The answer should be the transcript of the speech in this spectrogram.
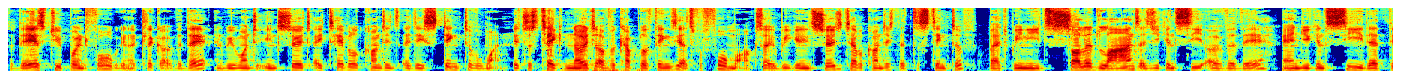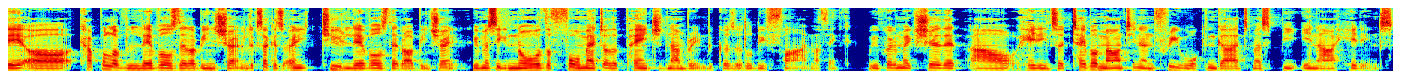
So there's 2.4. We're going to click over there and we want to insert a table of contents, a distinctive one. Let's just take note of a couple of things. Yeah, it's for four marks. So we can insert a table of contents that's distinctive, but we need solid lines as you can see over there. And you can see that there are a couple of levels that are being shown. It looks like it's only two levels that are being shown. We must ignore the format of the page numbering because it'll be fine, I think we've got to make sure that our headings, so table mountain and free walking guides must be in our headings.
